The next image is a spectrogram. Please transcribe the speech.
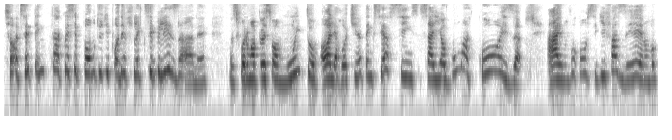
só que você tem que estar com esse ponto de poder flexibilizar, né? Mas se for uma pessoa muito, olha, a rotina tem que ser assim, se sair alguma coisa, ah, eu não vou conseguir fazer, não vou...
